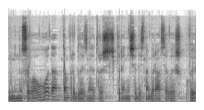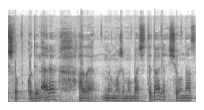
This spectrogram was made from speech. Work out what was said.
мінусова угода. Там приблизно я трошечки раніше десь набирався, вийшло б один РР, але ми можемо бачити далі, що у нас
